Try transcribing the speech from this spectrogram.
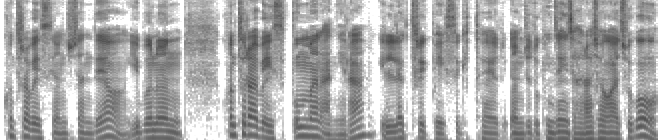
콘트라베이스 연주자인데요. 이분은 콘트라베이스뿐만 아니라 electric 베이스 기타의 연주도 굉장히 잘하셔가지고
